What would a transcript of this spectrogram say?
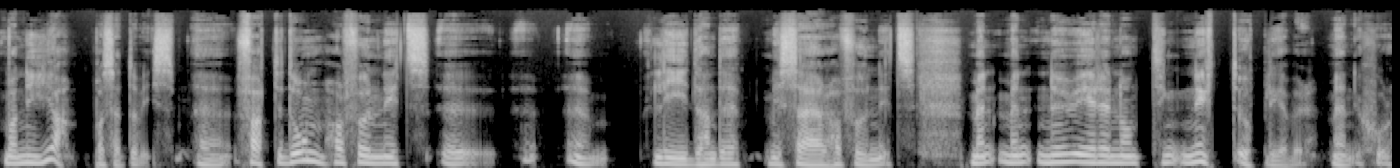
var nya på sätt och vis. Eh, fattigdom har funnits, eh, eh, lidande, misär har funnits. Men, men nu är det någonting nytt upplever människor.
